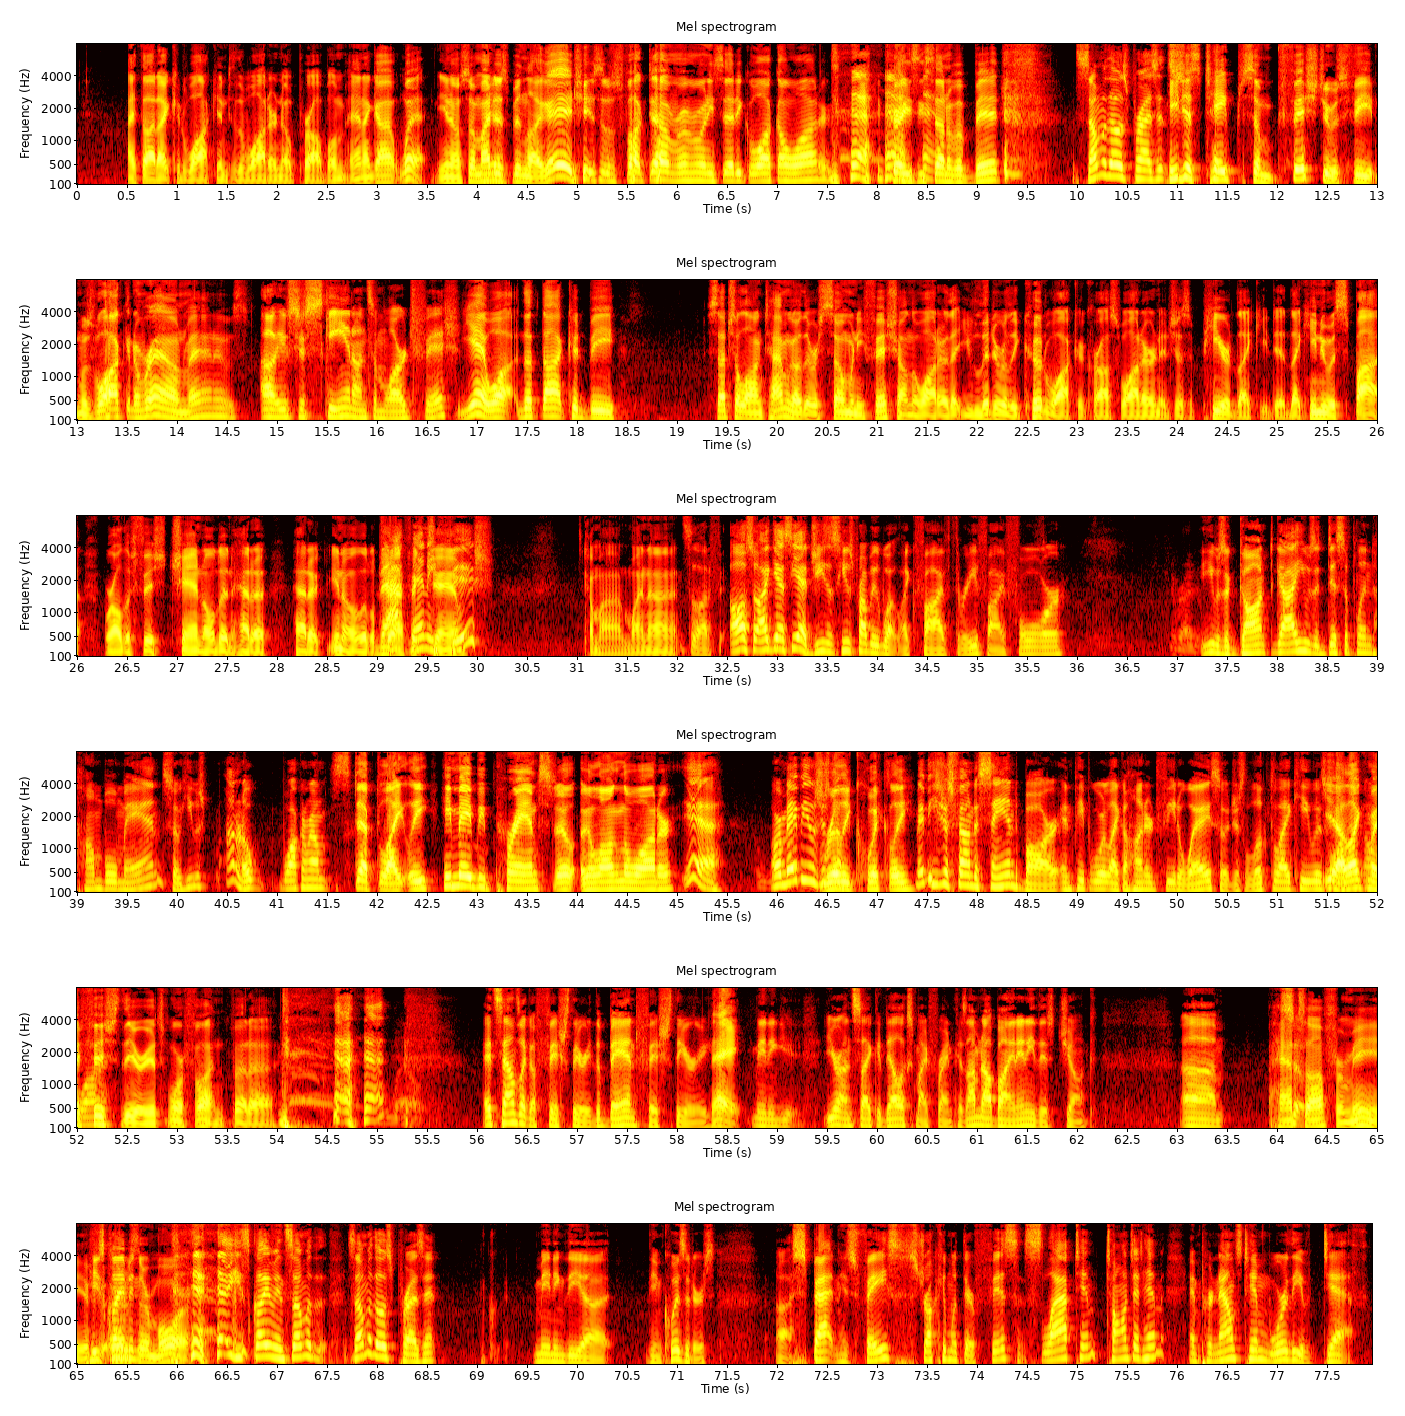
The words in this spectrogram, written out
I thought I could walk into the water no problem, and I got wet. You know, so it might have Yeah. just been like, "Hey, Jesus was fucked up." Remember when he said he could walk on water? Crazy son of a bitch. Some of those presents. He just taped some fish to his feet and was walking around. Man, it was Oh, he was just skiing on some large fish. yeah. Well, the thought could be such a long time ago. There were so many fish on the water that you literally could walk across water, and it just appeared like he did. Like he knew a spot where all the fish channeled and had a had a you know a little That traffic many jam. fish? Come on, why not? That's a lot of. Fi- also, I guess yeah, Jesus. He was probably what like five three, five four. Right. He was a gaunt guy. He was a disciplined, humble man. So he was, I don't know, walking around. Stepped lightly. He maybe pranced a- along the water Yeah, or maybe it was just really A, quickly. maybe he just found a sandbar and people were like hundred feet away, so it just looked like he was. Yeah, I like my water. fish theory. It's more fun, but uh, It sounds like a fish theory, the band Phish theory. hey, meaning you, you're on psychedelics, my friend, because I'm not buying any of this junk. Um, hats So- off for me. If, He's claiming there more? he's claiming some of the some of those present, meaning the uh, the inquisitors, uh, spat in his face, struck him with their fists, slapped him, taunted him, and pronounced him worthy of death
